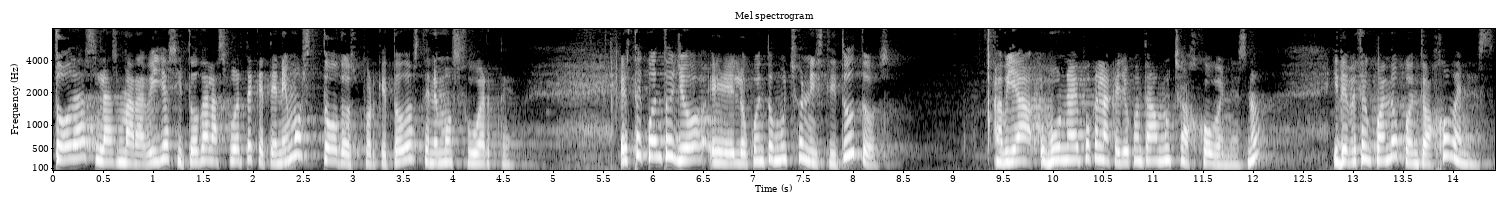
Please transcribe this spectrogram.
todas las maravillas y toda la suerte que tenemos todos, porque todos tenemos suerte. Este cuento yo eh, lo cuento mucho en institutos. Había, hubo una época en la que yo contaba mucho a jóvenes, ¿no? Y de vez en cuando cuento a jóvenes.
